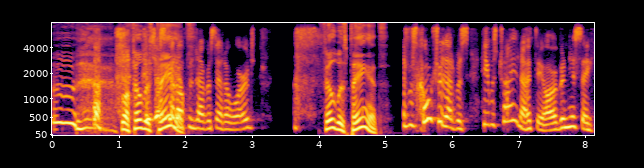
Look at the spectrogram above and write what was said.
well, Phil was he just playing got up and never said a word. Phil was playing it. It was Coulter that was, he was trying out the organ, you see.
